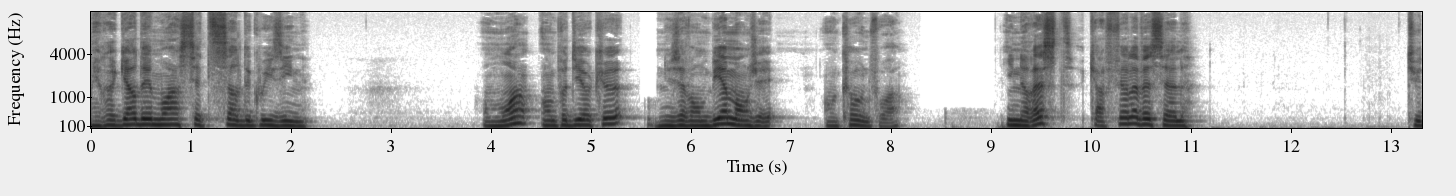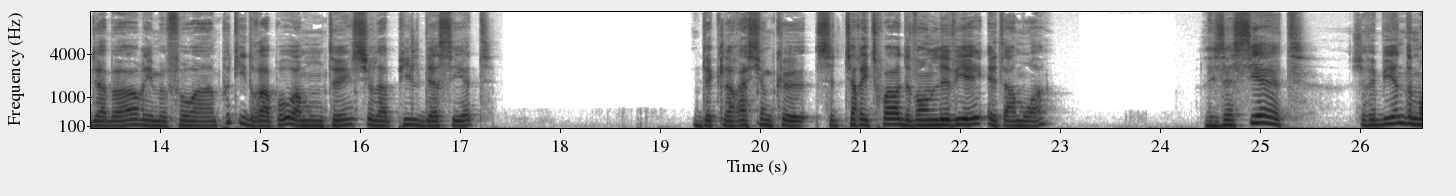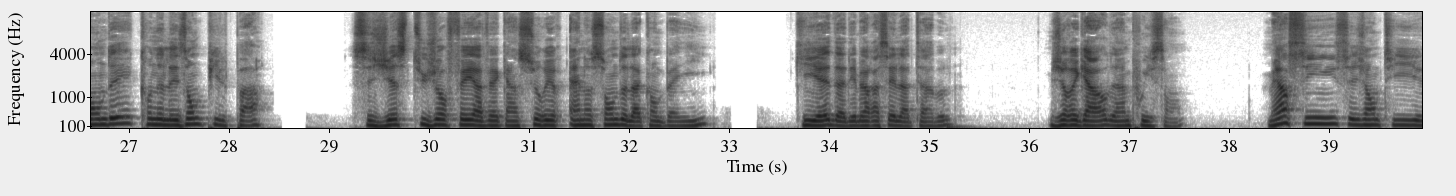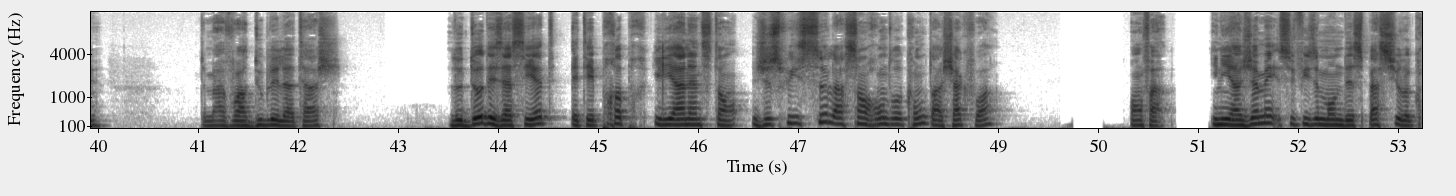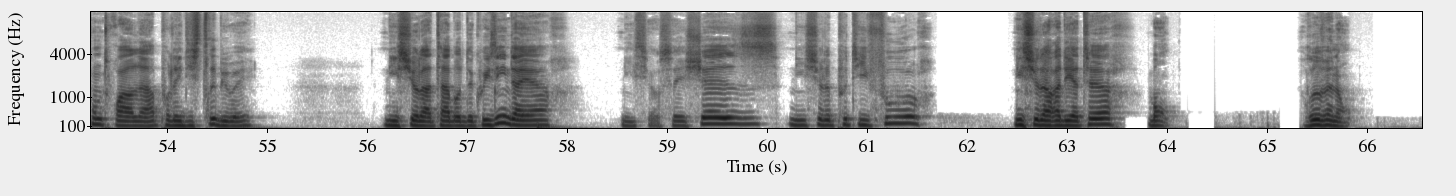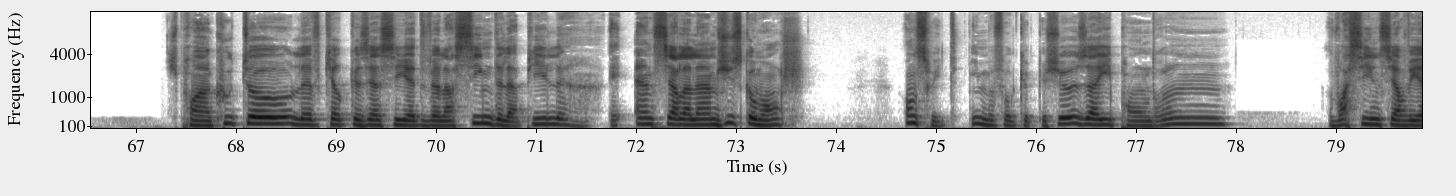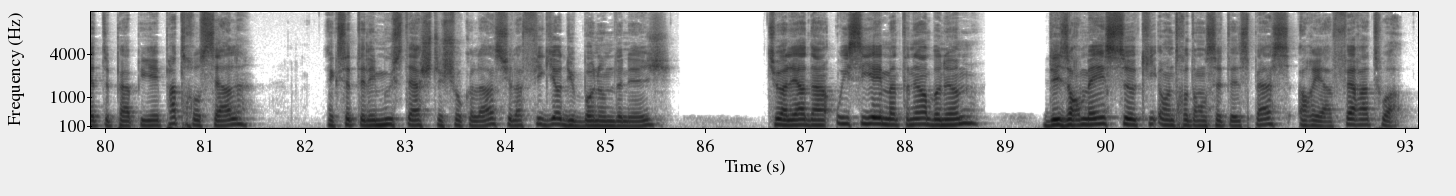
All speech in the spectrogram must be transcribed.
Mais regardez-moi cette salle de cuisine. Au moins, on peut dire que nous avons bien mangé, encore une fois. Il ne reste qu'à faire la vaisselle. Tout d'abord, il me faut un petit drapeau à monter sur la pile d'assiettes. Déclaration que ce territoire devant l'évier est à moi. Les assiettes. J'avais bien demandé qu'on ne les empile pas. Ce geste toujours fait avec un sourire innocent de la compagnie, qui aide à débarrasser la table. Je regarde impuissant. Merci, c'est gentil de m'avoir doublé la tâche. Le dos des assiettes était propre il y a un instant. Je suis seul à s'en rendre compte à chaque fois. Enfin, il n'y a jamais suffisamment d'espace sur le comptoir là pour les distribuer. Ni sur la table de cuisine d'ailleurs, ni sur ces chaises, ni sur le petit four, ni sur le radiateur. Bon. Revenons. Je prends un couteau, lève quelques assiettes vers la cime de la pile et insère la lame jusqu'au manche. Ensuite, il me faut quelque chose à y prendre. Voici une serviette de papier pas trop sale, excepté les moustaches de chocolat sur la figure du bonhomme de neige. Tu as l'air d'un huissier maintenant, bonhomme. Désormais, ceux qui entrent dans cet espace auraient affaire à toi.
